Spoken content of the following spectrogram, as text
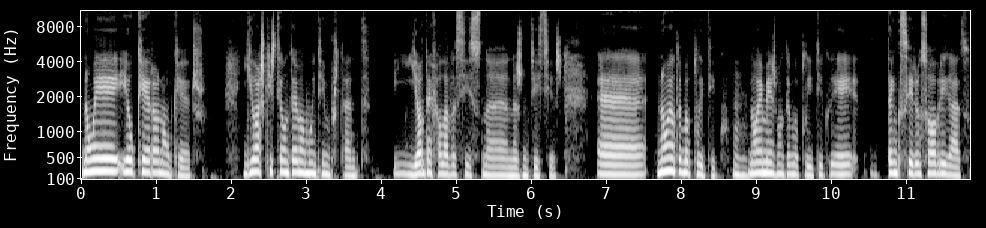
não é eu quero ou não quero. E eu acho que isto é um tema muito importante e ontem falava-se isso na, nas notícias, uh, não é um tema político, uhum. não é mesmo um tema político, é, tem que ser eu sou obrigado.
